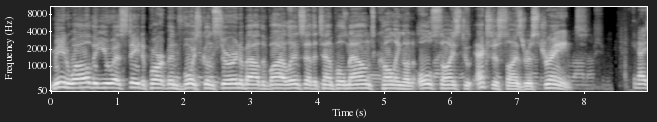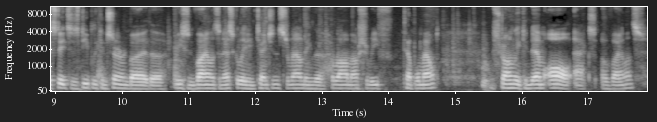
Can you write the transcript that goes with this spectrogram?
Meanwhile, the U.S. State Department voiced concern about the violence at the Temple Mount, calling on all sides to exercise restraint. The United States is deeply concerned by the recent violence and escalating tensions surrounding the Haram al Sharif Temple Mount. We strongly condemn all acts of violence.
